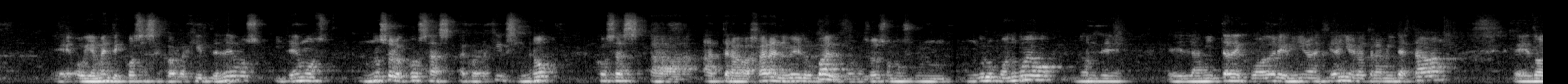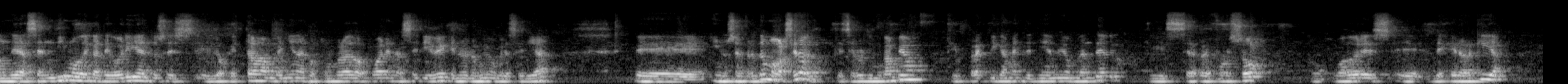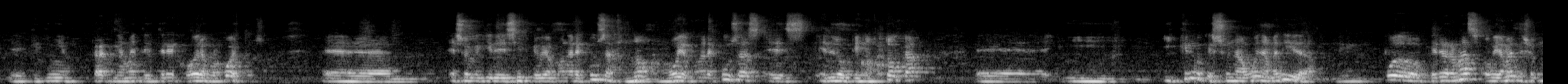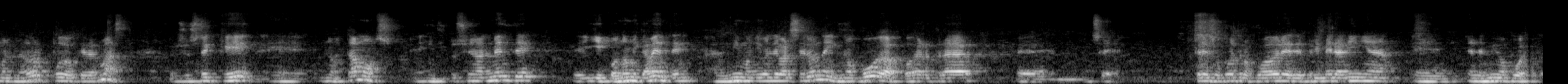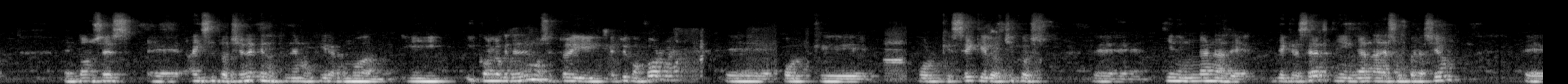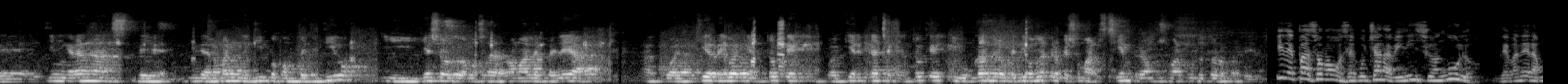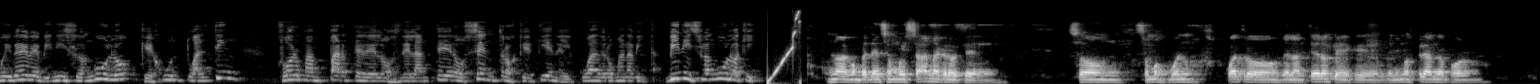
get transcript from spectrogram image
Eh, obviamente cosas a corregir tenemos y tenemos no solo cosas a corregir, sino cosas a, trabajar a nivel grupal, porque nosotros somos un, grupo nuevo donde eh, la mitad de jugadores vinieron este año y la otra mitad estaban, eh, donde ascendimos de categoría, entonces los que estaban venían acostumbrados a jugar en la Serie B, que no es lo mismo que la Serie A, y nos enfrentamos a Barcelona, que es el último campeón, que prácticamente tiene el mismo plantel, que se reforzó con jugadores eh, de jerarquía, eh, que tienen prácticamente tres jugadores por puestos. Eh, ¿Eso qué quiere decir? ¿Que voy a poner excusas? No, no voy a poner excusas, es, es lo que nos toca y, y, creo que es una buena medida. ¿Puedo querer más? Obviamente yo como entrenador puedo querer más, pero yo sé que no estamos institucionalmente y económicamente al mismo nivel de Barcelona y no puedo poder traer, no sé, tres o cuatro jugadores de primera línea en, el mismo puesto. Entonces, eh, hay situaciones que nos tenemos que ir acomodando. Y, con lo que tenemos estoy, estoy conforme, eh, porque, porque sé que los chicos eh, tienen ganas de, crecer, tienen ganas de superación, tienen ganas de, armar un equipo competitivo y eso lo que vamos a, vamos a darle pelea a cualquier rival que nos toque, cualquier cancha que nos toque y buscando el objetivo nuestro que es sumar. Siempre vamos a sumar puntos todos los partidos. Y de paso vamos a escuchar a Vinicio Angulo, de manera muy breve, Vinicio Angulo, que junto al team forman parte de los delanteros centros que tiene el cuadro Manavita. Vinicio Angulo aquí. Una competencia muy sana, creo que son, somos buenos cuatro delanteros que, que venimos peleando por,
